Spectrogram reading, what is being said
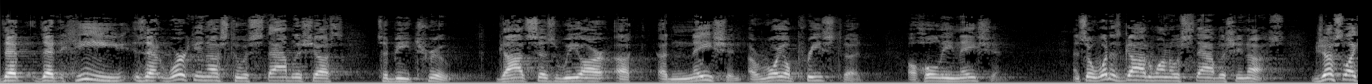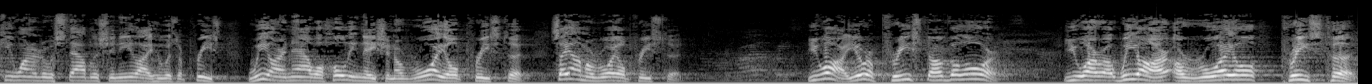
That, that He is at work in us to establish us to be true. God says we are a, a nation, a royal priesthood, a holy nation. And so, what does God want to establish in us? Just like He wanted to establish in Eli, who was a priest, we are now a holy nation, a royal priesthood. Say, I'm a royal priesthood. You are. You're a priest of the Lord. You are. A, we are a royal priesthood.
